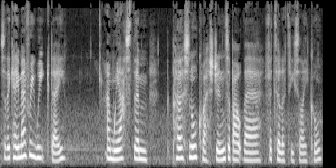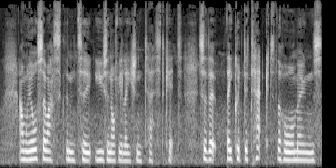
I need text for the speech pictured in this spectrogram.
So they came every weekday, and we asked them personal questions about their fertility cycle, and we also asked them to use an ovulation test kit so that they could detect the hormones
